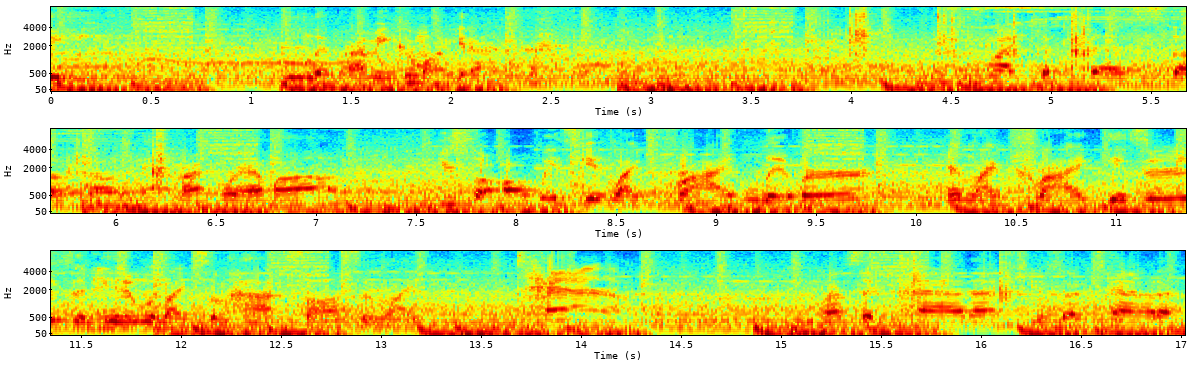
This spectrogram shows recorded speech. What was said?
beef liver? I mean, come on, get out here. This is like the best stuff known man. My grandma used to always get like fried liver and like fried gizzards and hit it with like some hot sauce and like. When I say tada, it's a tada.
